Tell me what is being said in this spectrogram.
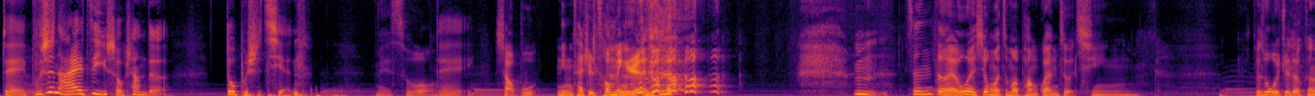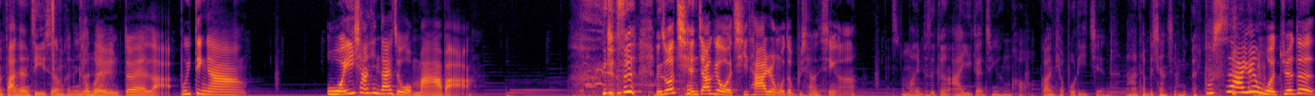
对，不是拿在自己手上的都不是钱，没错，对，小布，您才是聪明人。嗯，真的哎，我也希望我这么旁观者清。可是我觉得可能发生自己身上，可能就会对啦，不一定啊。我唯一相信带着我妈吧，就是你说钱交给我，其他人我都不相信啊。是吗？你不是跟阿姨感情很好，果然挑拨离间，然后她不相信你们。不是啊，因为我觉得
